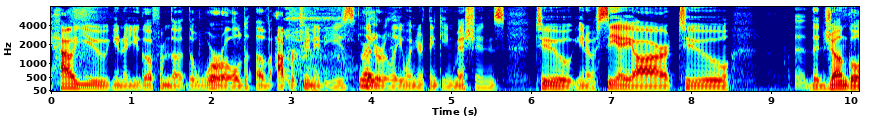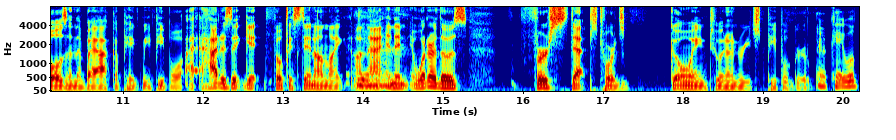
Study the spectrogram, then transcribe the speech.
how you you know you go from the the world of opportunities, Right. literally when you're thinking missions, to you know CAR to the jungles and the Bayaka pygmy people. How does it get focused in on like on that? And then what are those first steps towards going to an unreached people group? Okay, well,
